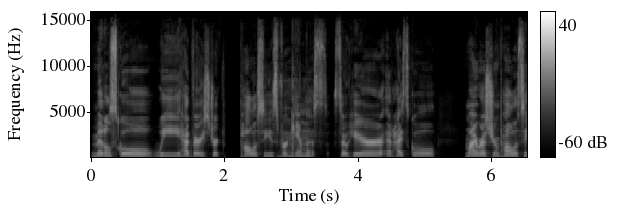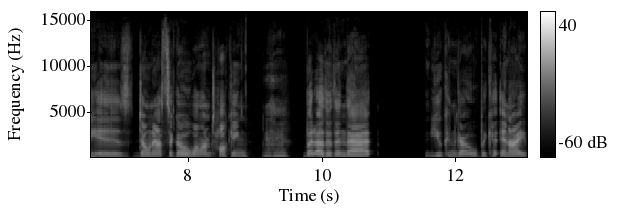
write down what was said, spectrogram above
middle school, we had very strict policies for Mhm. campus. So, here at high school, my restroom policy is don't ask to go while I'm talking. Mm-hmm. But other than that, you can go because, and I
